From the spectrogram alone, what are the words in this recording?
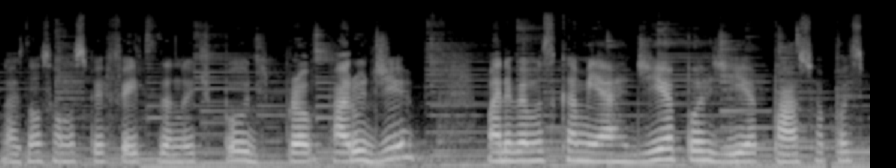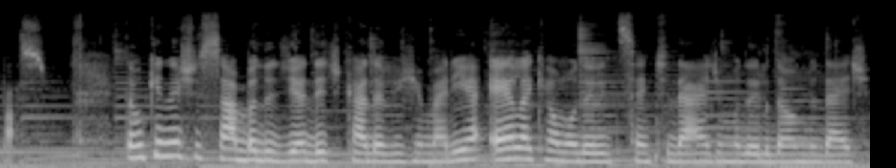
Nós não somos perfeitos da noite para o dia, mas devemos caminhar dia após dia, passo após passo. Então, que neste sábado, dia dedicado à Virgem Maria, ela que é o modelo de santidade, o modelo da humildade,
